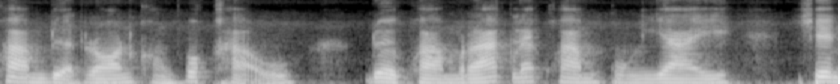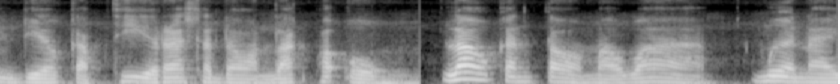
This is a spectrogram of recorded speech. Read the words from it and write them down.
ความเดือดร้อนของพวกเขา ด้วยความรักและความห่วงใย เช่นเดียวกับที่ราษฎรรักพระองค์ เล่ากันต่อมาว่า เมื่อนาย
